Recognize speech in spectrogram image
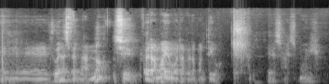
eh, tú eras Fernán, ¿no? Sí. Fernan, voy muy rápido contigo. Eso es, muy bien.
